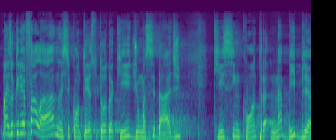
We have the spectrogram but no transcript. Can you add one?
Mas eu queria falar, nesse contexto todo aqui, de uma cidade que se encontra na Bíblia.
